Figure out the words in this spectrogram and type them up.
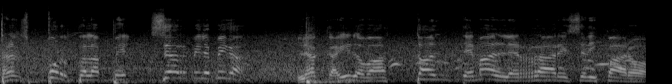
Transporta la pelota. Y le pega. Le ha caído bastante mal errar ese disparo.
